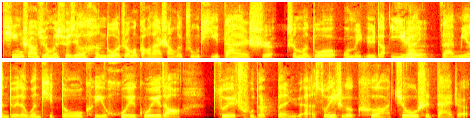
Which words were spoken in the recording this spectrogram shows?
听上去我们学习了很多这么高大上的主题，但是这么多我们遇到依然在面对的问题，都可以回归到最初的本源。所以这个课啊，就是带着。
